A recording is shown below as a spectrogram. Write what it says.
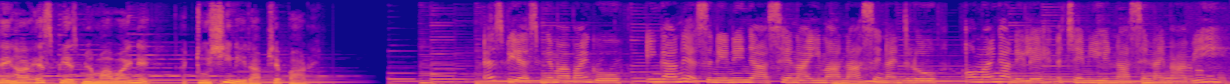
သင်ဟာ SPS မြန်မာပိုင်းနဲ့အတူရှိနေတာဖြစ်ပါတယ် SBS မြန်မာပိုင်းကို အင်ကာနဲ့စနေနေ့ည10:00နာရီမှနားဆင်နိုင်တယ်လို့အွန်လိုင်းကနေလည်းအချိန်မီနားဆင်နိုင်ပါပြီ။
